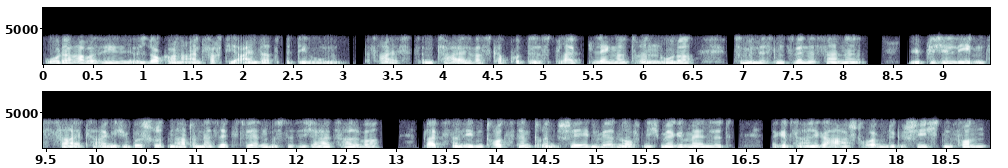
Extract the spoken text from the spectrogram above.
Oder aber sie lockern einfach die Einsatzbedingungen. Das heißt, ein Teil, was kaputt ist, bleibt länger drin oder zumindest wenn es seine übliche Lebenszeit eigentlich überschritten hat und ersetzt werden müsste, sicherheitshalber, bleibt es dann eben trotzdem drin. Schäden werden oft nicht mehr gemeldet. Da gibt es einige haarsträubende Geschichten von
